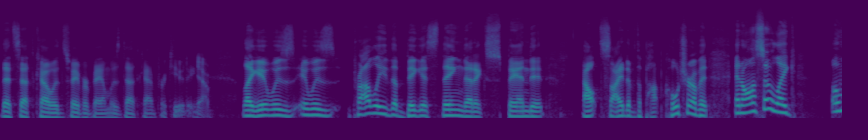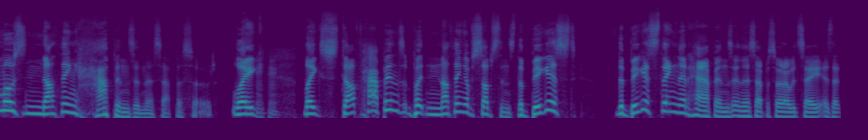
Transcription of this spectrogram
that Seth Cohen's favorite band was Death Cab for Cutie. Yeah. like it was it was probably the biggest thing that expanded outside of the pop culture of it, and also like almost nothing happens in this episode. Like Mhm. like stuff happens, but nothing of substance. The biggest the biggest thing that happens in this episode, I would say, is that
